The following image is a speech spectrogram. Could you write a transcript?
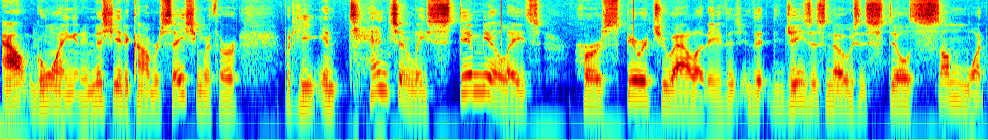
outgoing and initiate a conversation with her, but he intentionally stimulates her spirituality that, that, Jesus knows is still somewhat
